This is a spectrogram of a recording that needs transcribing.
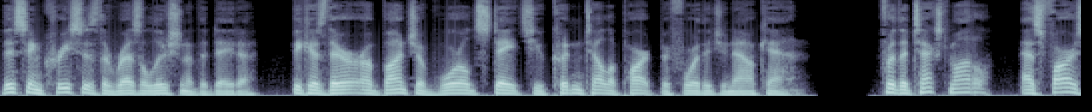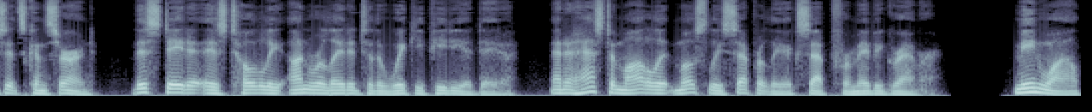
This increases the resolution of the data, because there are a bunch of world states you couldn't tell apart before that you now can. For the text model, as far as it's concerned, this data is totally unrelated to the Wikipedia data, and it has to model it mostly separately except for maybe grammar. Meanwhile,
